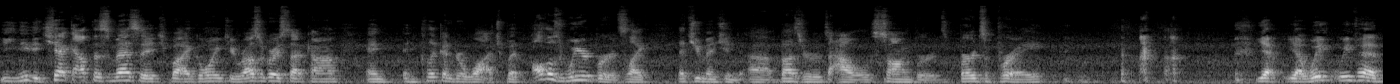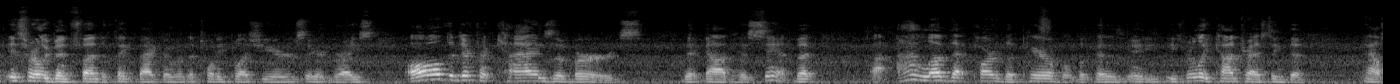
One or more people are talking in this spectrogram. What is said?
you need to check out this message by going to roswellgrace.com and, and click under watch. But all those weird birds, like that you mentioned uh, buzzards, owls, songbirds, birds of prey. Yeah, yeah, we we've had. It's really been fun to think back over the twenty plus years here at Grace, all the different kinds of birds that God has sent. But I, I love that part of the parable because he- he's really contrasting the how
